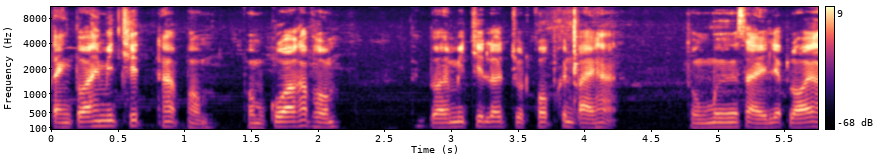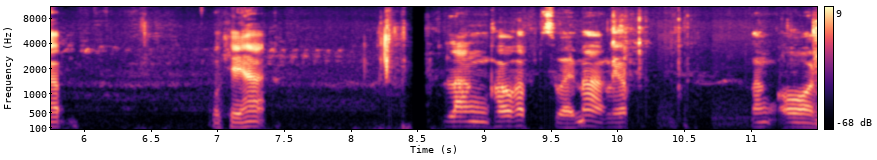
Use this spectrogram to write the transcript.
แต่งตัวให้มิดชิดครับ ผมผมกลัวครับ ผมแต่งตัวให้มิดชิดแล้วจุดครบขึ้นไปฮะถุงมือใส่เรียบร้อยครับ โอเคฮะรังเขาครับสวยมากเลยครับรังอ่อน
